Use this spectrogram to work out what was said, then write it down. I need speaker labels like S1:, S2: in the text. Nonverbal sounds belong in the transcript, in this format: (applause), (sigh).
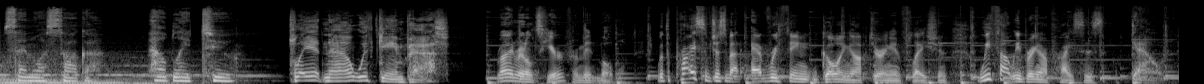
S1: Senua's Saga. Hellblade 2.
S2: Play it now with Game Pass.
S3: Ryan Reynolds here from Mint Mobile. With the price of just about everything going up during inflation, we thought we'd bring our prices down.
